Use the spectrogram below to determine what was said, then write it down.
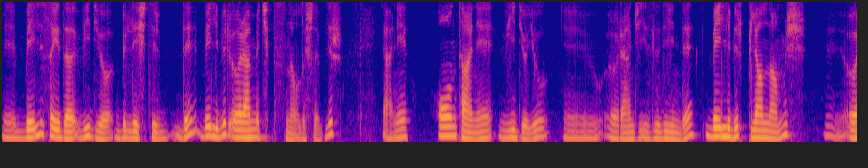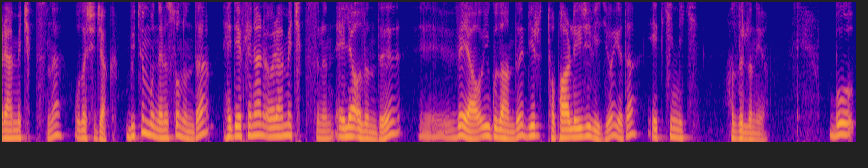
Belli sayıda video birleştirde belli bir öğrenme çıktısına ulaşılabilir. Yani 10 tane videoyu e, öğrenci izlediğinde belli bir planlanmış e, öğrenme çıktısına ulaşacak. Bütün bunların sonunda hedeflenen öğrenme çıktısının ele alındığı e, veya uygulandığı bir toparlayıcı video ya da etkinlik hazırlanıyor. Bu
